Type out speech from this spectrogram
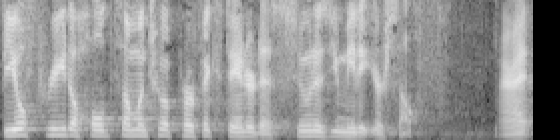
Feel free to hold someone to a perfect standard as soon as you meet it yourself. All right?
